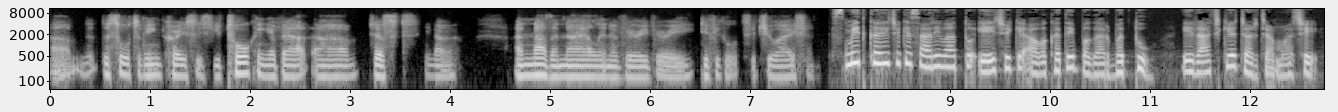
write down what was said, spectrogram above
um, the, the, sorts of increases you're talking about um, just, you know, another nail in a very very difficult situation. Smith કહે છે કે સારી વાત તો એ છે કે આ વખતે પગાર ભથ્થું એ રાજકીય ચર્ચામાં છે.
